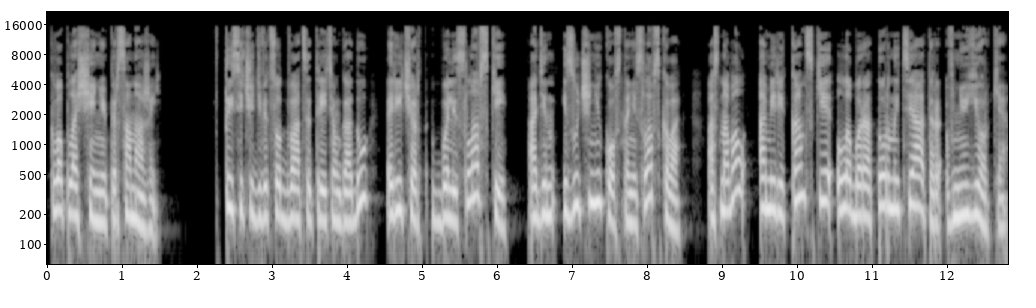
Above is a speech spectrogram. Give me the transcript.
к воплощению персонажей. В 1923 году Ричард Болеславский, один из учеников Станиславского, основал Американский лабораторный театр в Нью-Йорке.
